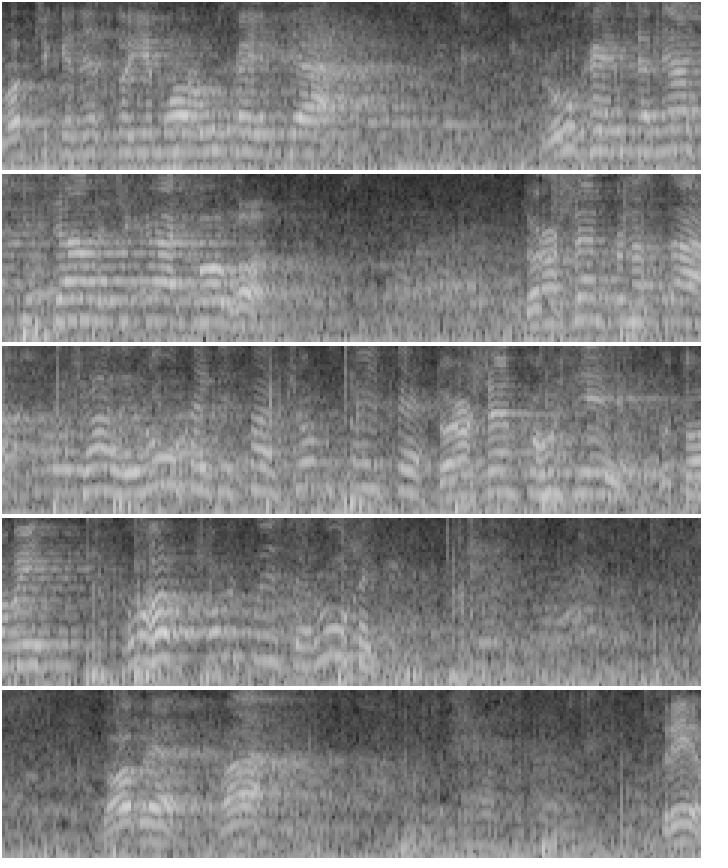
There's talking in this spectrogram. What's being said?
Хлопчики, не стоїмо, рухаємося. Рухаємося, м'ячки взяли, чекать довго. Дорошенко на старт. Почали, рухайтесь так, чого ви стоїте? Дорошенко Гузєєв. Готовий? Оп, Оп! чого ви стоїте? Рухайтесь. Добре. Два. Три.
